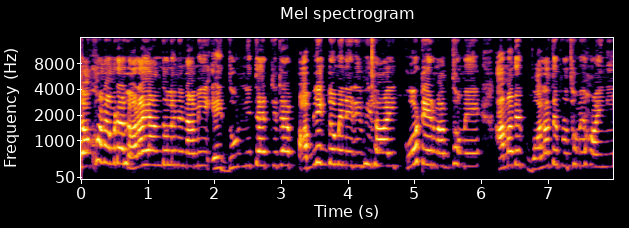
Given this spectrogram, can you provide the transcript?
যখন আমরা লড়াই আন্দোলনে নামি, এই দুর্নীতিটা পাবলিক ডোমেনে রিভিল হয় কোর্টের মাধ্যমে, আমাদের বলাতে প্রথমে হয়নি।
